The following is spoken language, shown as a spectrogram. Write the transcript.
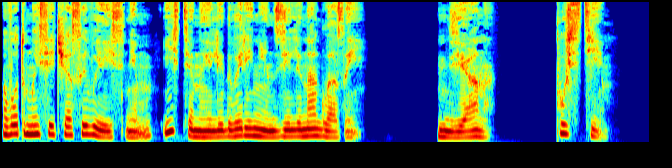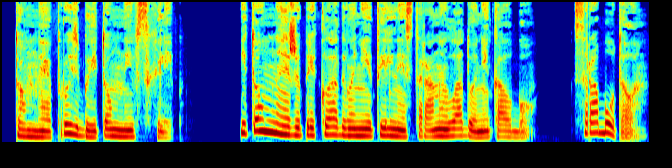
Вот мы сейчас и выясним, истинный ли дворянин зеленоглазый. Диана, пусти. Томная просьба и томный всхлип. И томное же прикладывание тыльной стороной ладони к лбу. Сработало.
